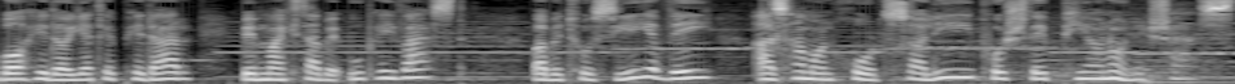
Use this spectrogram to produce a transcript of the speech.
با هدایت پدر به مکتب او پیوست و به توصیه وی از همان خردسالی پشت پیانو نشست.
